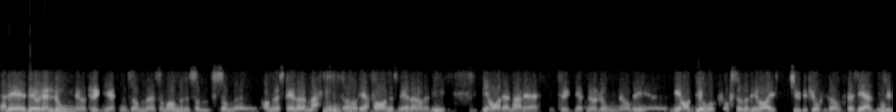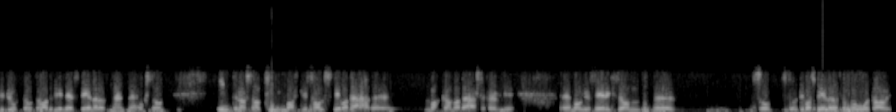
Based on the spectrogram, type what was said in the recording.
Ja, det, det är ju den lugnet och tryggheten som, eh, som, andra, som, som andra spelare märker. Och de erfarna spelarna, de, vi har den där eh, tryggheten och lugnet. Och vi, vi hade ju också när vi var i 2014, speciellt 2014, så hade vi en del spelare med, med också internationellt team. Marcus Holsti var där. Eh, Mackan var där självklart, Eh, Magnus Eriksson. Eh, så, så, det var spelare som på något att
